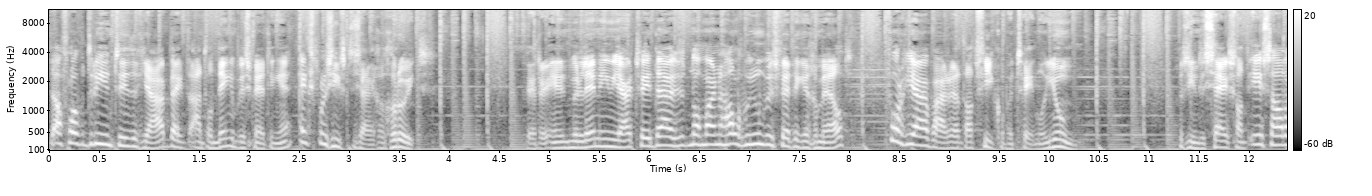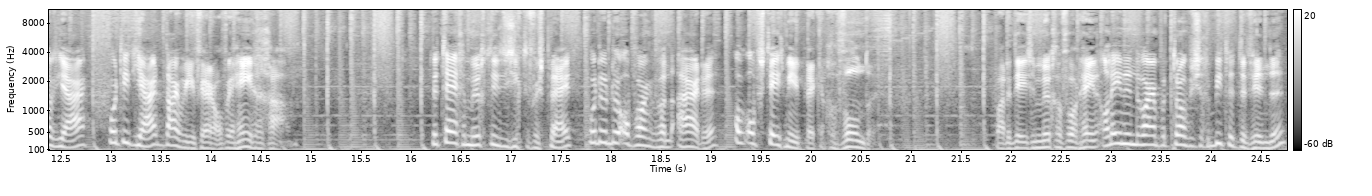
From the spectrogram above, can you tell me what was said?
De afgelopen 23 jaar blijkt het aantal denguebesmettingen explosief te zijn gegroeid. Werden er in het millenniumjaar 2000 nog maar een half miljoen besmettingen gemeld, vorig jaar waren dat 4,2 miljoen. Gezien de cijfers van het eerste half jaar wordt dit jaar daar weer ver overheen gegaan. De tijgermug die de ziekte verspreidt, wordt door de opwarming van de aarde ook op steeds meer plekken gevonden. Waren deze muggen voorheen alleen in de warme tropische gebieden te vinden,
